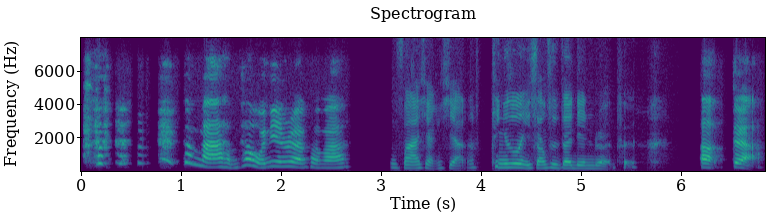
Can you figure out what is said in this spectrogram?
干嘛？很怕我念 rap 吗？无法想象。听说你上次在练 rap。啊，对啊。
